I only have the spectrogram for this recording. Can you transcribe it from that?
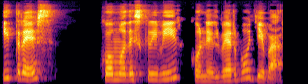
Y 3. Cómo describir con el verbo llevar.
